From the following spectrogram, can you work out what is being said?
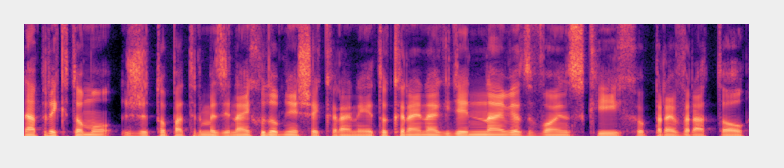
napriek tomu, že to patrí medzi najchudobnejšie krajiny, je to krajina, kde je najviac vojenských prevratov,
